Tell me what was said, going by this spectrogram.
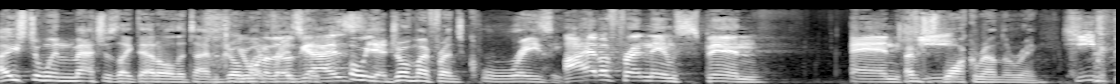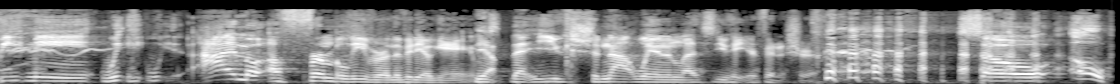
I used to win matches like that all the time. Drove You're one of those guys? Oh yeah, drove my friends crazy. I have a friend named Spin, and I he, just walk around the ring. He beat me. We, we, I'm a, a firm believer in the video games Yeah. that you should not win unless you hit your finisher. so, oh,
